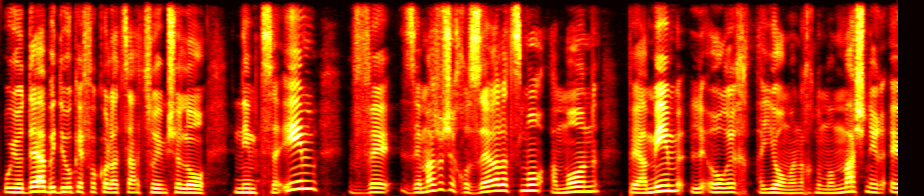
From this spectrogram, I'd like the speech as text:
הוא יודע בדיוק איפה כל הצעצועים שלו נמצאים, וזה משהו שחוזר על עצמו המון פעמים לאורך היום. אנחנו ממש נראה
